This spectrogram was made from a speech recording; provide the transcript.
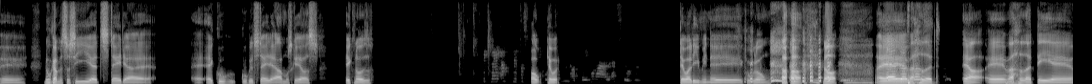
Øh, nu kan man så sige, at Stadia, at Google, Google Stadia er måske også ikke noget... Åh, oh, det var, det var lige min øh, Google Home. Nå, øh, ja, hvad hedder det? Ja, øh, hvad hedder det? Øh,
